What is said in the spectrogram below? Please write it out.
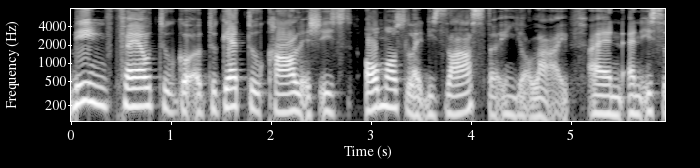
Being failed to go to get to college is almost like disaster in your life. And and it's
